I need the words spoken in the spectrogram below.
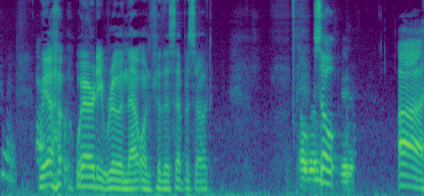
we uh, we already ruined that one for this episode. Oh, So- yeah. Uh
